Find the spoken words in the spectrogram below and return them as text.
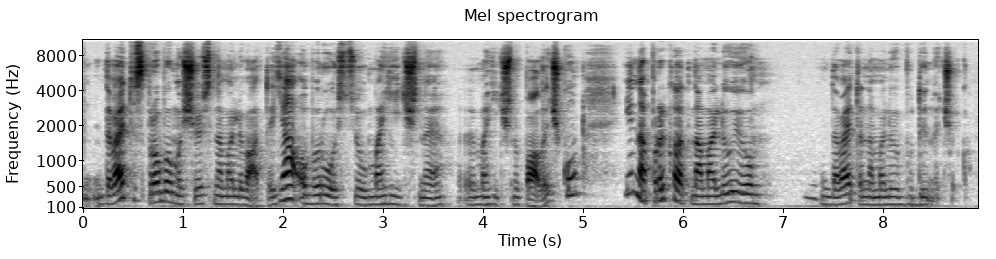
Давайте спробуємо щось намалювати. Я оберу ось цю магічне, е, магічну паличку і, наприклад, намалюю, давайте намалюю будиночок.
